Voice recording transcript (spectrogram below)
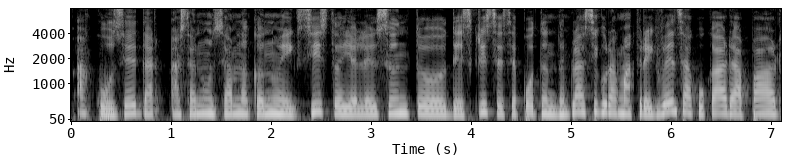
acuze, dar asta nu înseamnă că nu există. Ele sunt uh, descrise, se pot întâmpla. Sigur, acum frecvența cu care apar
